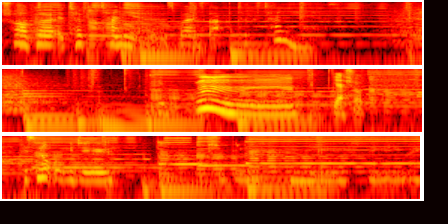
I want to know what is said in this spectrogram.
Sharper, it took us 10 years. Where's that? It took us 10 years. Mmm. Yeah, sure. It's not what you do. That should be a new thing anyway.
